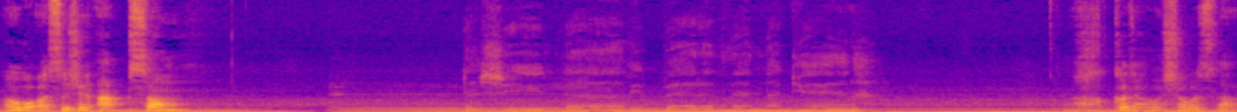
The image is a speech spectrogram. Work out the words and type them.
Oh, what, a, such an apt song. God, I wish I was that.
